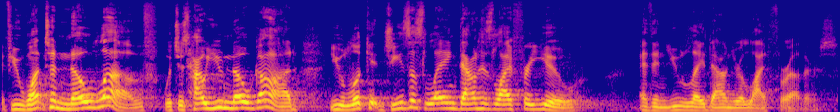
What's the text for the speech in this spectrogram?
If you want to know love, which is how you know God, you look at Jesus laying down his life for you, and then you lay down your life for others.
